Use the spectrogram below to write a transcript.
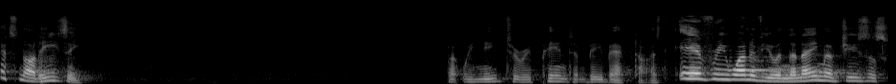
That's not easy. But we need to repent and be baptized. Every one of you, in the name of Jesus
